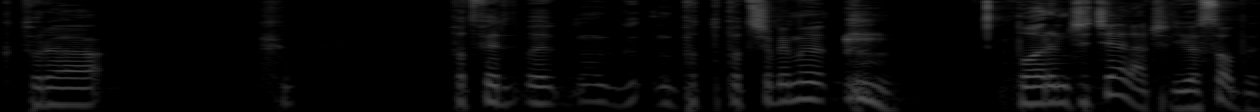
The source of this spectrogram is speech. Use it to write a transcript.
która potrzebujemy poręczyciela, czyli osoby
